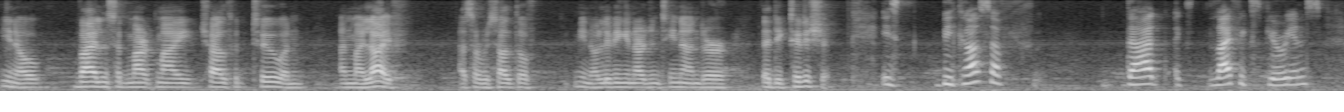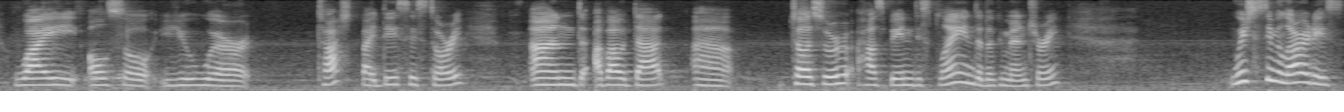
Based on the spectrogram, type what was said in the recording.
you know, violence had marked my childhood too and, and my life as a result of, you know, living in Argentina under the dictatorship. Is because of that ex life experience why also you were touched by this story. And about that uh, Telesur has been displaying the documentary which similarities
